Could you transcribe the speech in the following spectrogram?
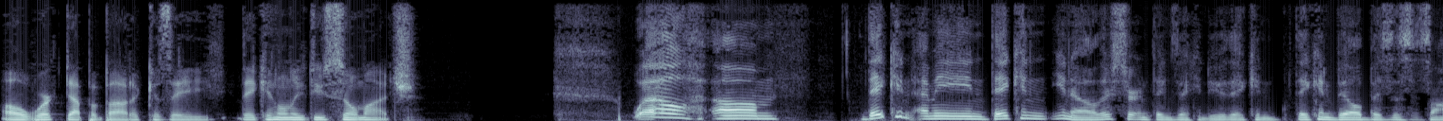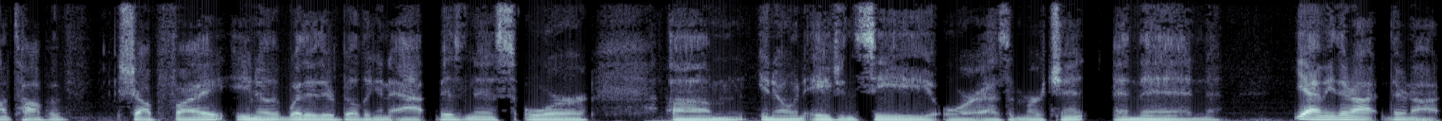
all worked up about it because they they can only do so much. Well, um, they can. I mean, they can. You know, there's certain things they can do. They can. They can build businesses on top of Shopify. You know, whether they're building an app business or, um, you know, an agency or as a merchant, and then, yeah, I mean, they're not. They're not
